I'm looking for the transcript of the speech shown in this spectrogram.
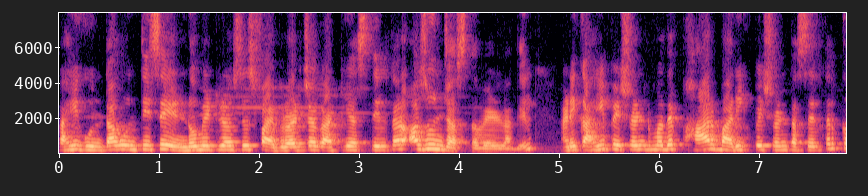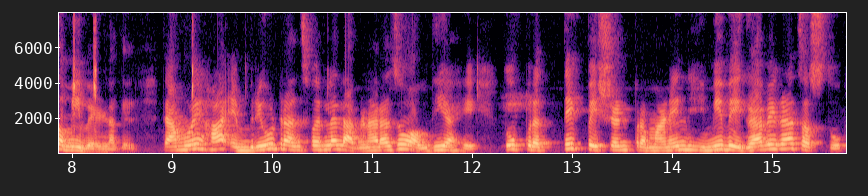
काही गुंतागुंतीचे एन्डोमेट्रिओसिस फायब्रॉइडच्या गाठी असतील तर अजून जास्त वेळ लागेल. आणि काही पेशंटमध्ये फार बारीक पेशंट असेल तर कमी वेळ लागेल. त्यामुळे हा एम्ब्रिओ ट्रान्सफरला लागणारा जो अवधी आहे तो प्रत्येक पेशंट प्रमाणे नेहमी वेगळा वेगळाच असतो.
